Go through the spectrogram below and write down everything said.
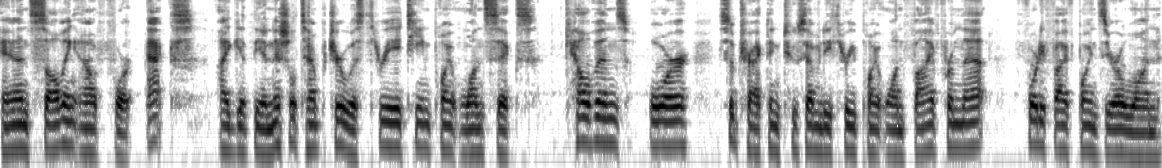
And solving out for x, I get the initial temperature was 318.16 kelvins, or subtracting 273.15 from that, 45.01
